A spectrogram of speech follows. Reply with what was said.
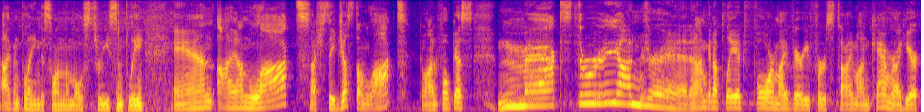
I've been playing this one the most recently, and I unlocked, I should say just unlocked, come on focus, Max 300! And I'm gonna play it for my very first time on camera here.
